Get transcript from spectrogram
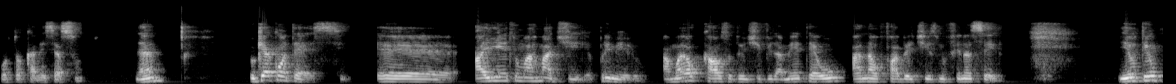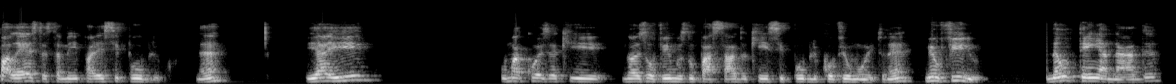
por tocar nesse assunto, né? O que acontece? É, aí entra uma armadilha. Primeiro, a maior causa do endividamento é o analfabetismo financeiro. E eu tenho palestras também para esse público, né? E aí, uma coisa que nós ouvimos no passado que esse público ouviu muito, né? Meu filho, não tenha nada,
